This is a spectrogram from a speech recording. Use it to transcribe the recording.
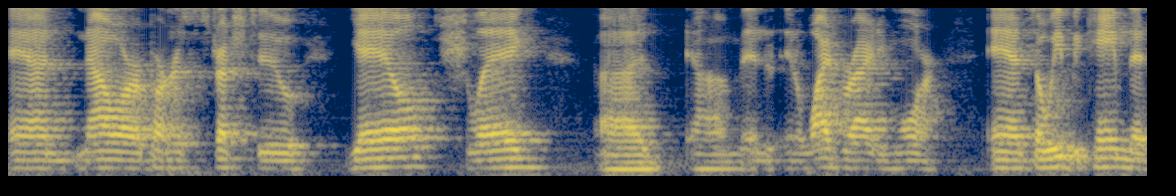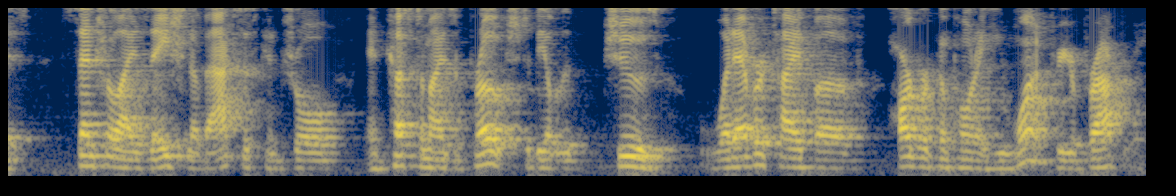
And now our partners stretch to Yale, Schlage, uh, um, and, and, a wide variety more. And so we became this centralization of access control and customized approach to be able to choose whatever type of hardware component you want for your property.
